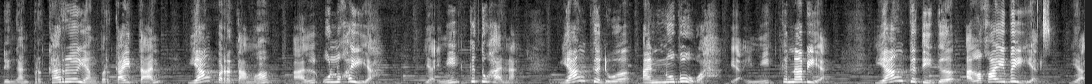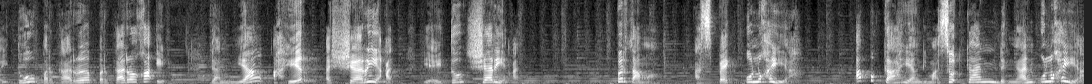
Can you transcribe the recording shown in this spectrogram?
dengan perkara yang berkaitan yang pertama al-uluhiyah iaitu ketuhanan. Yang kedua an-nubuwah iaitu kenabian. Yang ketiga al-ghaibiyat iaitu perkara-perkara gaib dan yang akhir syariat iaitu syariat. Pertama, aspek uluhiyah. Apakah yang dimaksudkan dengan uluhiyah?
